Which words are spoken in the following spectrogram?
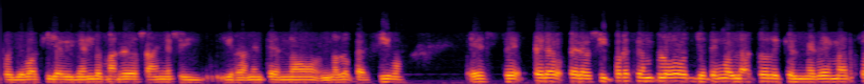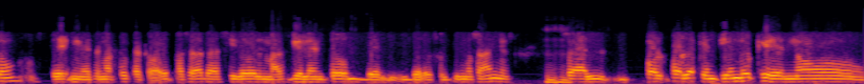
pues llevo aquí ya viviendo más de dos años y, realmente no, no lo percibo. Este, pero, pero sí, por ejemplo, yo tengo el dato de que el mes de marzo, este mes de marzo que acaba de pasar, ha sido el más violento de, los últimos años. O sea, por, por lo que entiendo que no,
